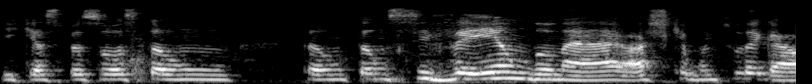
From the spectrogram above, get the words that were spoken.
e que as pessoas estão estão se vendo, né? Eu acho que é muito legal.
